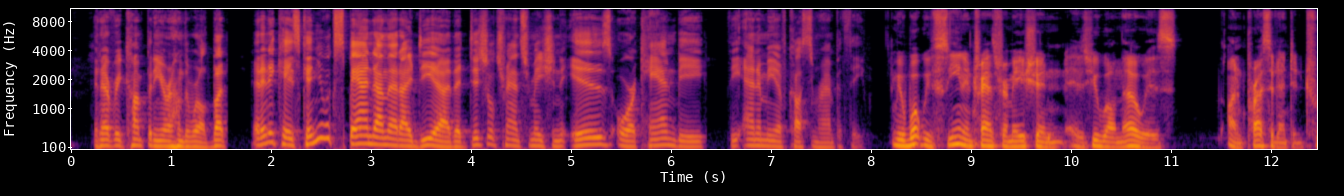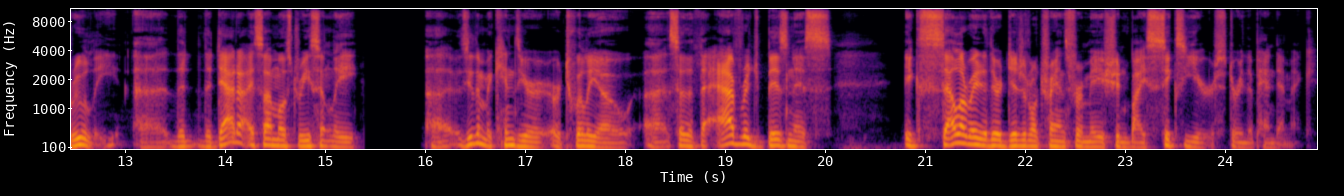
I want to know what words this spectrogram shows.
in every company around the world. But in any case, can you expand on that idea that digital transformation is or can be the enemy of customer empathy? I mean, what we've seen in transformation, as you well know, is unprecedented. Truly, uh, the the data I saw most recently uh, was either McKinsey or, or Twilio, uh, so that the average business accelerated their digital transformation by six years during the pandemic,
